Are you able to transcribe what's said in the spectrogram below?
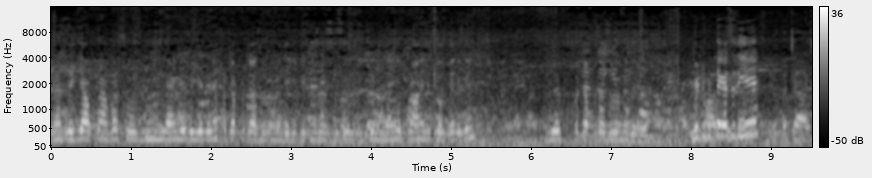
फ्रेंड्स देखिए आपको यहाँ पर शूज़ भी मिल जाएँगे। भैया दे रहे हैं पचास पचास रुपये में। देखिए कितने सस्ते से जूते मिल जाएँगे। पुराने जूते होते हैं लेकिन ये पचास पचास रुपये में दे रहे हैं। ये दुपट्टे कैसे दिए? पचास।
